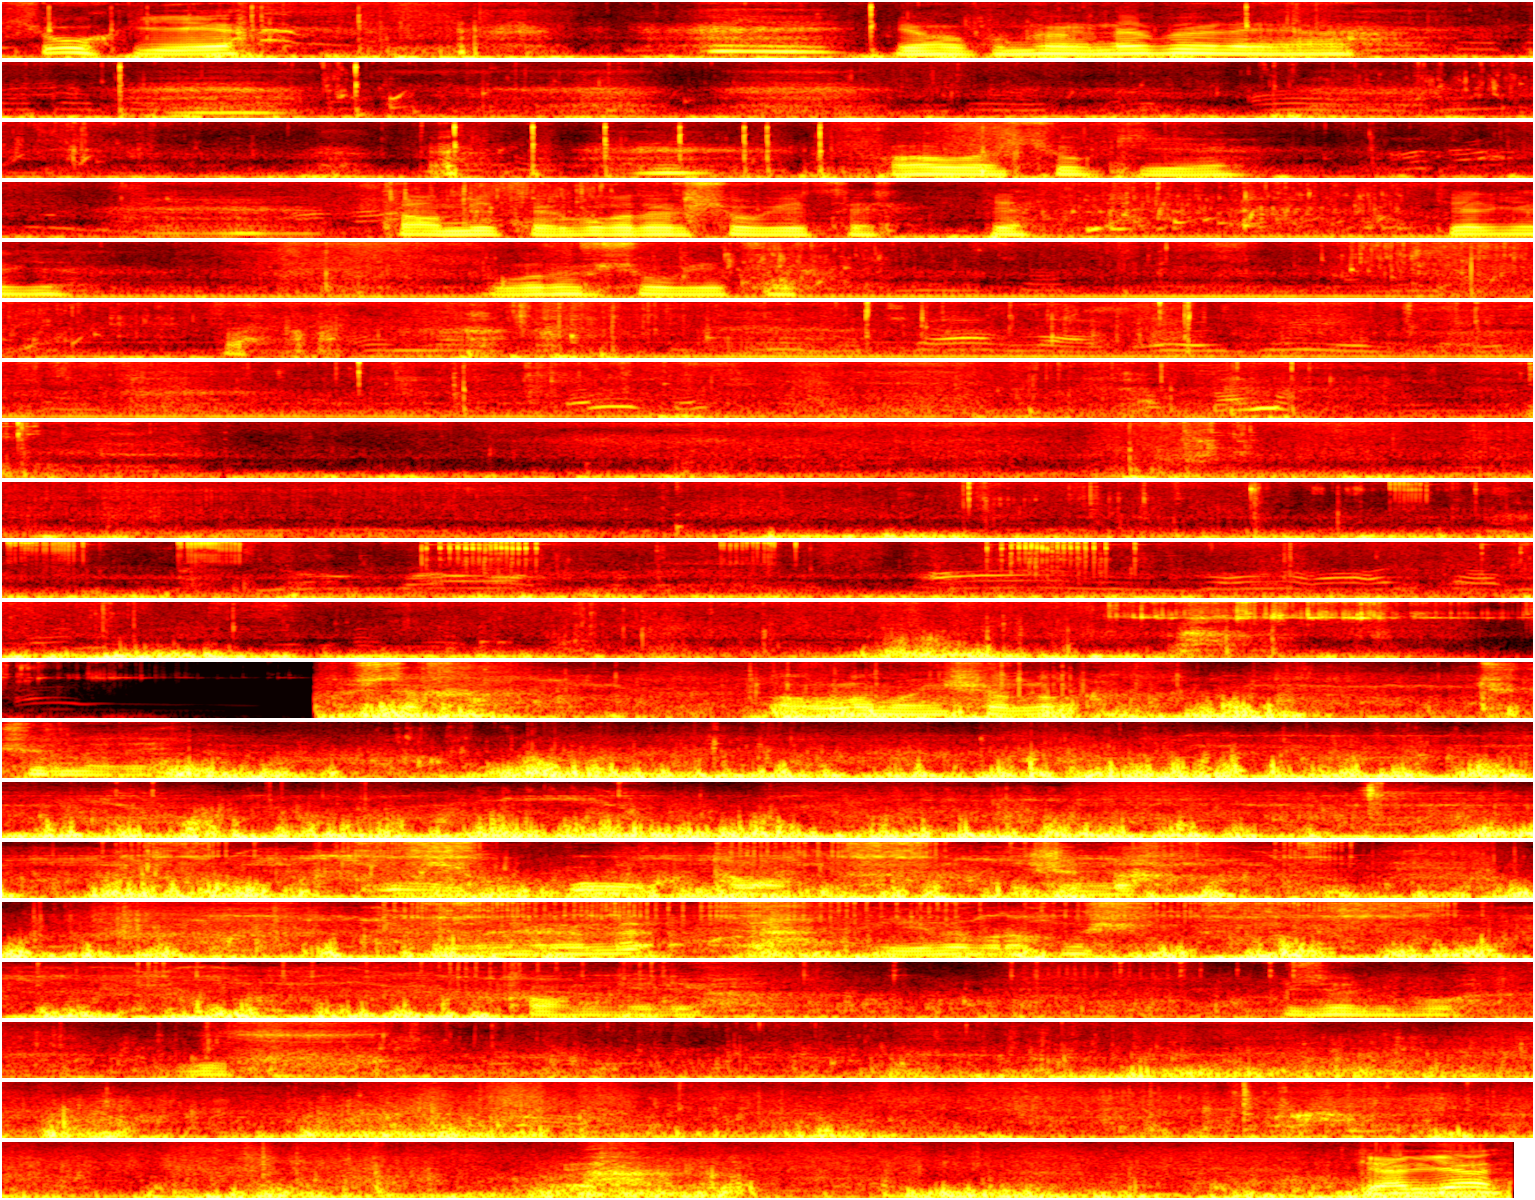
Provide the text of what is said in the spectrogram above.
Çok iyi. ya bunlar ne böyle ya? Vallahi çok iyi. Tamam yeter bu kadar şov yeter. Gel. Gel gel gel. Bu kadar şov yeter. Bana Arkadaşlar avlama inşallah tükürmedi. Oh, oh tamam ucunda. Bizim herhalde yemi bırakmış. Tamam geliyor. Güzel bir bu. Of. Gel gel.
